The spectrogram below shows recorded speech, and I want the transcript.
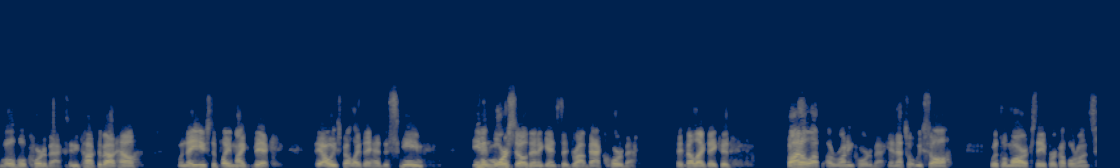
mobile quarterbacks. And he talked about how when they used to play Mike Vick, they always felt like they had the scheme even more so than against a drop back quarterback. They felt like they could bottle up a running quarterback. And that's what we saw with Lamar, save for a couple runs.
